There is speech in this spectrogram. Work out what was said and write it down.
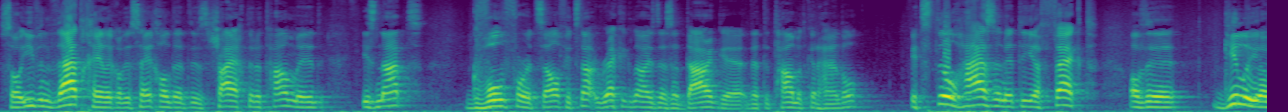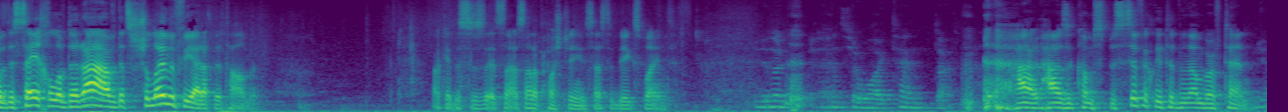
so even that chelik of the seichel that is shaykh to the Talmud is not gvul for itself. It's not recognized as a darge that the Talmud can handle it still has in it the effect of the gilui of the seichel of the Rav that's shaloi l'fiyarech the Talmud. Okay, this is it's not it's not a question. This has to be explained. You don't answer why ten. how, how does it come specifically to the number of ten? Yeah.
